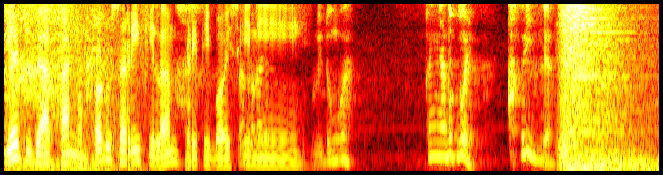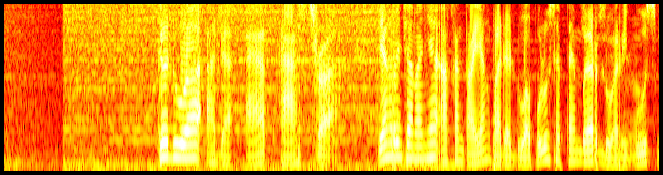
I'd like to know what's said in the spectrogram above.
dia juga akan memproduseri film Pretty Boys ini. Hidung gua. Kan nyabut gue. Oh iya. Kedua ada Ad Astra yang rencananya akan tayang pada 20 September 2019.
